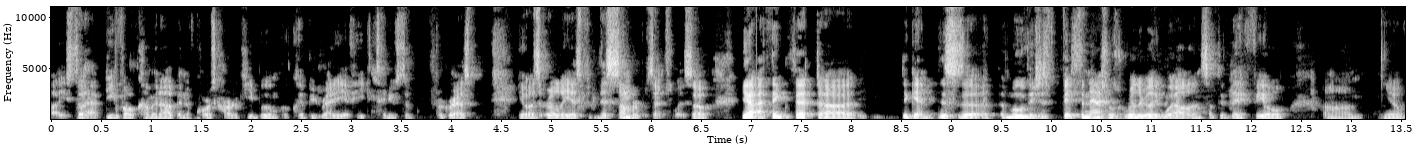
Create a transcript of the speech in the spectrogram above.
Uh, you still have Difo coming up, and of course Carter Kieboom, who could be ready if he continues to progress, you know, as early as this summer potentially. So yeah, I think that uh, again, this is a, a, move that just fits the Nationals really, really well, and something they feel. Um, you know,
